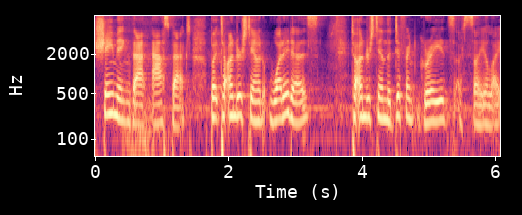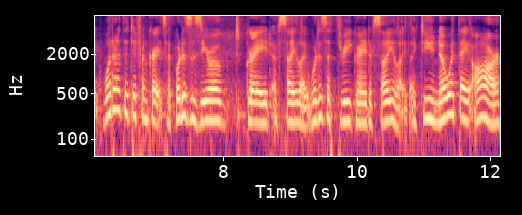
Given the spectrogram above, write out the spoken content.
shaming that aspect, but to understand what it is to understand the different grades of cellulite. What are the different grades? Like, what is a zero grade of cellulite? What is a three grade of cellulite? Like, do you know what they are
